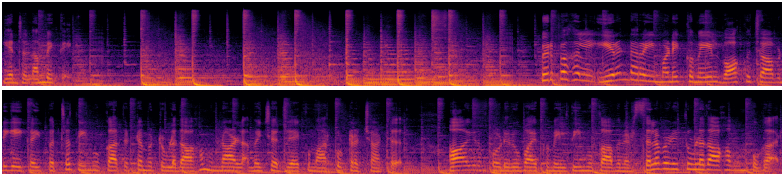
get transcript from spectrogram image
என்ற நம்பிக்கை. பிற்பகல் இரண்டரை மணிக்கு மேல் வாக்குச்சாவடியை கைப்பற்ற திமுக திட்டமிட்டுள்ளதாக முன்னாள் அமைச்சர் ஜெயக்குமார் குற்றச்சாட்டு. ஆயிரம் கோடி ரூபாய்க்கு மேல் திமுகவினர் செலவழித்துள்ளதாகவும் புகார்.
